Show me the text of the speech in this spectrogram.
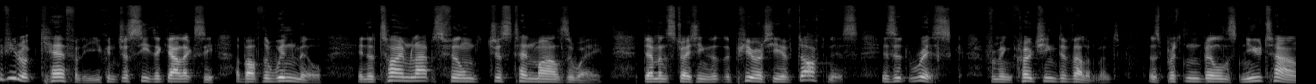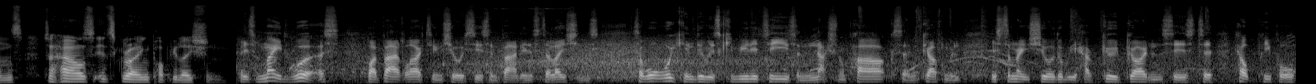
If you look carefully, you can just see the galaxy above the windmill in a time lapse filmed just 10 miles away, demonstrating that the purity of darkness is at risk from encroaching development as Britain builds new towns to house its growing population. It's made worse by bad lighting choices and bad installations. So, what we can do as communities and national parks and government is to make sure that we have good guidances to help people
